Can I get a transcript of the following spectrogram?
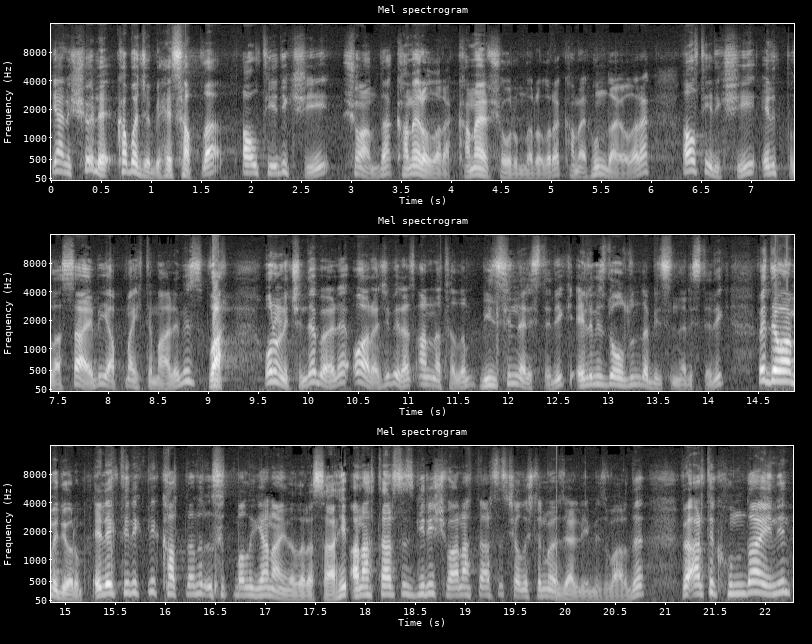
Yani şöyle kabaca bir hesapla 6-7 kişiyi şu anda kamer olarak, kamer showroomlar olarak, kamer Hyundai olarak 6-7 kişiyi Elite Plus sahibi yapma ihtimalimiz var. Onun için de böyle o aracı biraz anlatalım, bilsinler istedik. Elimizde olduğunu da bilsinler istedik. Ve devam ediyorum. Elektrikli katlanır ısıtmalı yan aynalara sahip. Anahtarsız giriş ve anahtarsız çalıştırma özelliğimiz vardı. Ve artık Hyundai'nin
